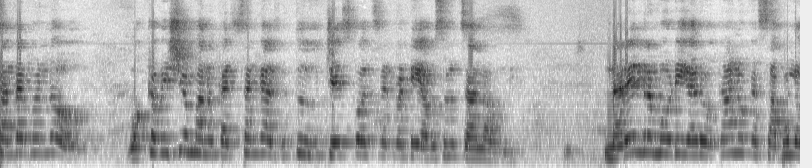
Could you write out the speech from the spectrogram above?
సందర్భంలో ఒక్క విషయం మనం ఖచ్చితంగా గుర్తు చేసుకోవాల్సినటువంటి అవసరం చాలా ఉంది. నరేంద్ర మోడీ గారు ఒకానొక సభలో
